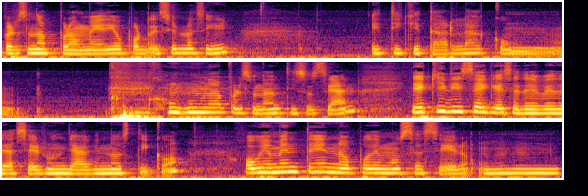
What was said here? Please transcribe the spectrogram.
persona promedio, por decirlo así, etiquetarla como, como una persona antisocial. Y aquí dice que se debe de hacer un diagnóstico. Obviamente no podemos hacer un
